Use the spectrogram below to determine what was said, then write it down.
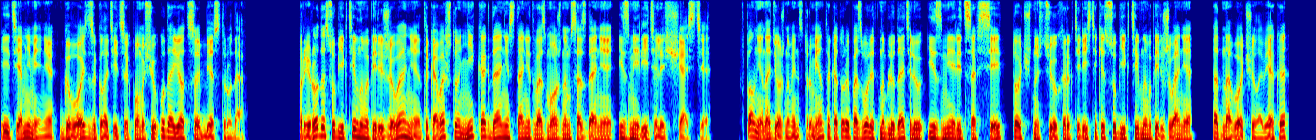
И тем не менее, гвоздь заколотить с их помощью удается без труда. Природа субъективного переживания такова, что никогда не станет возможным создание измерителя счастья. Вполне надежного инструмента, который позволит наблюдателю измерить со всей точностью характеристики субъективного переживания одного человека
